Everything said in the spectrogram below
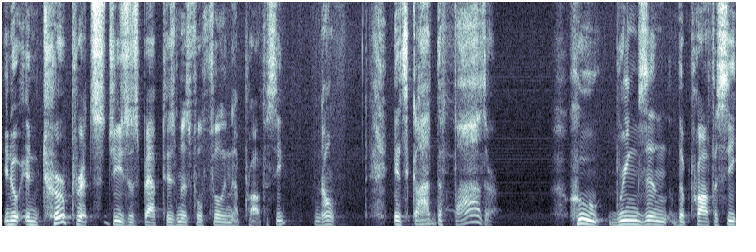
you know, interprets Jesus' baptism as fulfilling that prophecy. No. It's God the Father who brings in the prophecy,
